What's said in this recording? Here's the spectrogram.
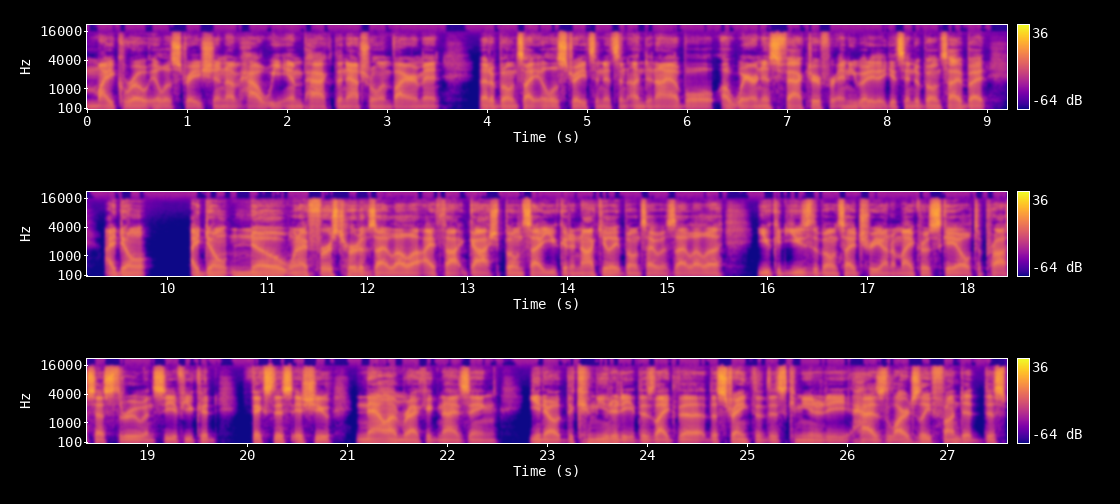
micro illustration of how we impact the natural environment that a bonsai illustrates and it's an undeniable awareness factor for anybody that gets into bonsai but i don't i don't know. When i first heard of xylella i thought gosh bonsai you could inoculate bonsai with xylella. You could use the bonsai tree on a micro scale to process through and see if you could fix this issue. Now i'm recognizing you know the community there's like the the strength of this community has largely funded this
